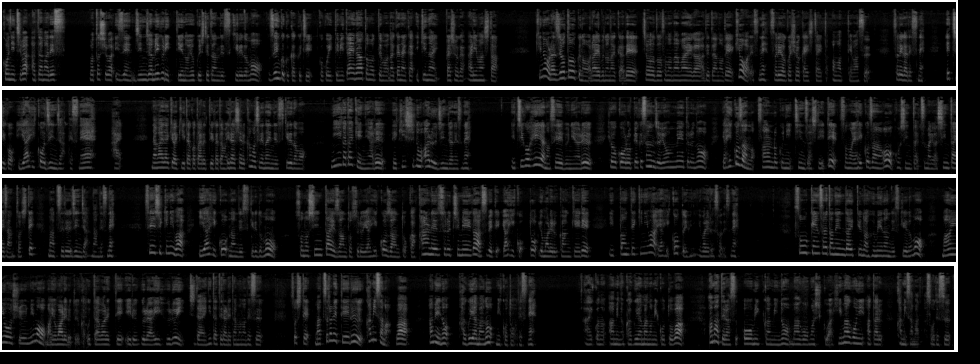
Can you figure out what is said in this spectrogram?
こんにちは、頭です。私は以前神社巡りっていうのをよくしてたんですけれども、全国各地、ここ行ってみたいなと思ってもなかなか行けない場所がありました。昨日ラジオトークのライブの中でちょうどその名前が出たので、今日はですね、それをご紹介したいと思っています。それがですね、越後伊谷彦神社ですね。はい。名前だけは聞いたことあるっていう方もいらっしゃるかもしれないんですけれども、新潟県にある歴史のある神社ですね。越後平野の西部にある標高634メートルの弥彦山の山麓に鎮座していて、その弥彦山をご神体、つまりは神体山として祀る神社なんですね。正式には伊谷彦なんですけれども、その神体山とする弥彦山とか関連する地名がすべて弥彦と読まれる関係で、一般的には弥彦というふうに言われるそうですね。創建された年代っていうのは不明なんですけれども、万葉集にもま読まれるというか歌われているぐらい古い時代に建てられたものです。そして祀られている神様は雨のかぐやまの御事ですね。はい、この雨のかぐやまの御事は天照大神の孫もしくはひ孫にあたる神様だそうです。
